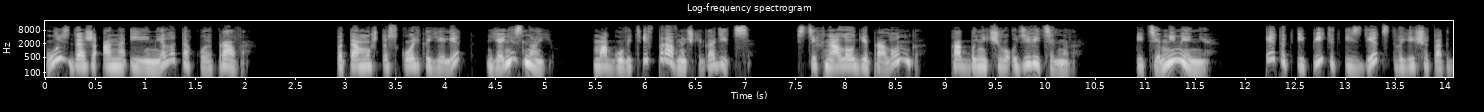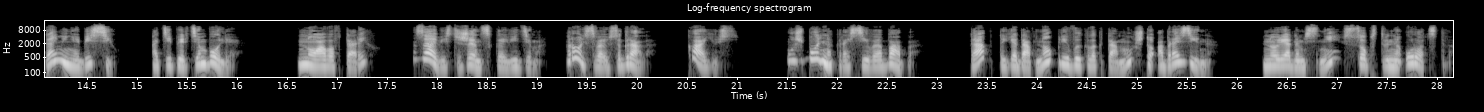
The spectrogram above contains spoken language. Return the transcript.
Пусть даже она и имела такое право. Потому что сколько ей лет, я не знаю. Могу ведь и в правнучке годиться. С технологией пролонга как бы ничего удивительного. И тем не менее, этот эпитет из детства еще тогда меня бесил, а теперь тем более. Ну а во-вторых, зависть женская, видимо, роль свою сыграла. Каюсь. Уж больно красивая баба. Так-то я давно привыкла к тому, что абразина. Но рядом с ней собственное уродство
